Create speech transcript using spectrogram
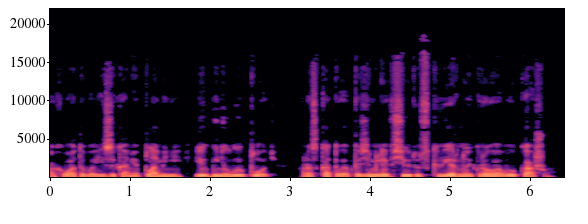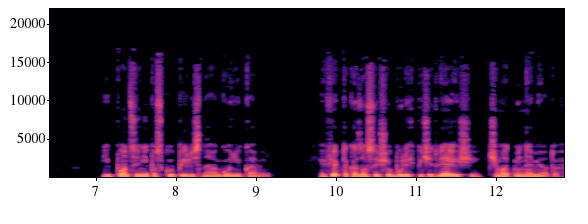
охватывая языками пламени их гнилую плоть, раскатывая по земле всю эту скверную и кровавую кашу. Японцы не поскупились на огонь и камень. Эффект оказался еще более впечатляющий, чем от минометов.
